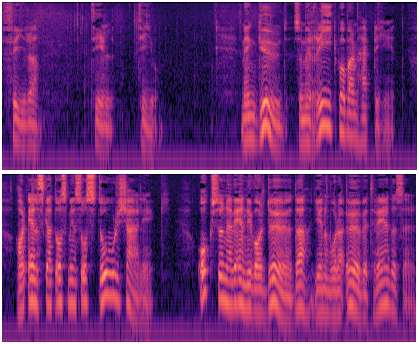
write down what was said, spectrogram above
4 till 10. Men Gud, som är rik på barmhärtighet, har älskat oss med en så stor kärlek, också när vi ännu var döda genom våra överträdelser,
